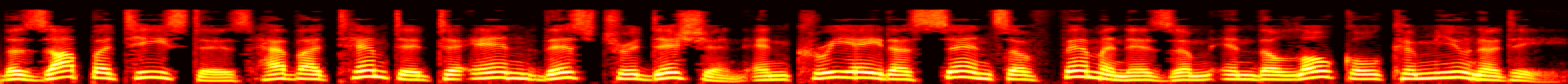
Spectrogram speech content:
The Zapatistas have attempted to end this tradition and create a sense of feminism in the local community.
